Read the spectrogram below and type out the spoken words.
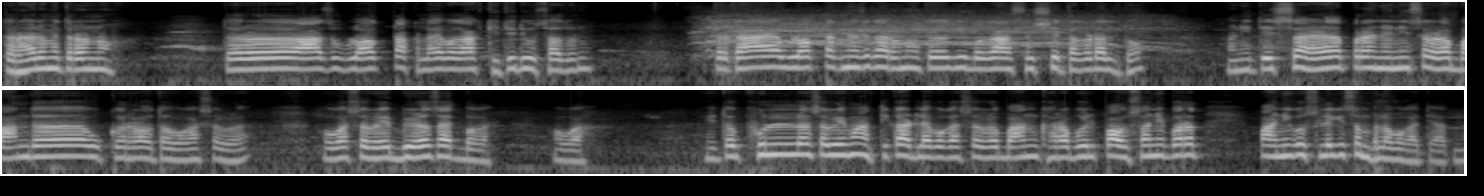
तर हॅलो मित्रांनो तर आज ब्लॉग टाकला आहे बघा किती अजून. तर काय ब्लॉग टाकण्याचं कारण होतं की बघा असं शेताकडे आलतो आणि ते सगळ्या प्राण्यांनी सगळा बांध उकरला होता बघा सगळं. बघा सगळे बिळच आहेत बघा. बघा. इथं फुल सगळी माती काढल्या बघा सगळं बांध खराब होईल पावसाने परत पाणी घुसले की संपलं बघा त्यातनं.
